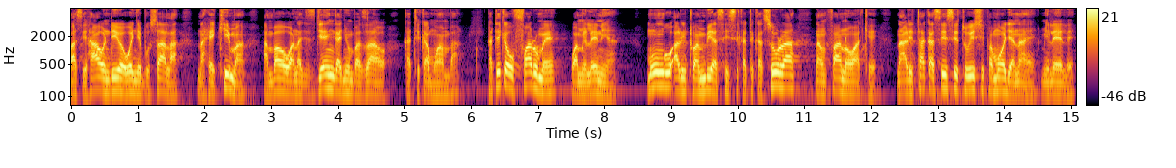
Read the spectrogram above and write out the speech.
basi hao ndio wenye busara na hekima ambao wanajenga nyumba zao katika mwamba. Katika ufalume wa milenia mungu alituambia sisi katika sura na mfano wake na alitaka sisi tuishi pamoja naye milele.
